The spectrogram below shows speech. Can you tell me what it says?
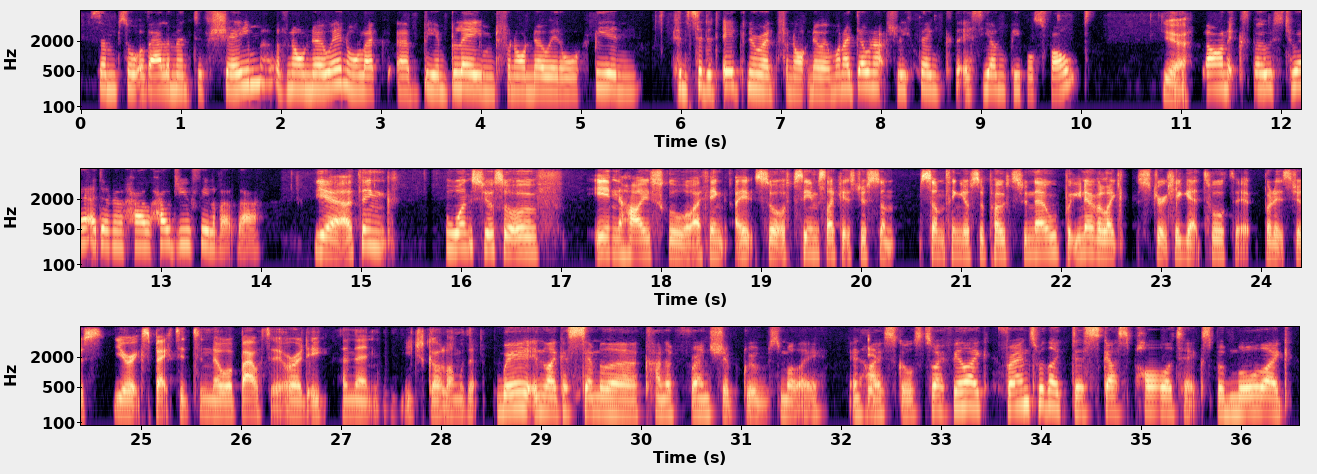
some sort of element of shame of not knowing, or like uh, being blamed for not knowing, or being considered ignorant for not knowing. When I don't actually think that it's young people's fault. Yeah, aren't exposed to it. I don't know how. How do you feel about that? Yeah, I think once you're sort of in high school, I think it sort of seems like it's just some something you're supposed to know, but you never like strictly get taught it. But it's just you're expected to know about it already, and then you just go along with it. We're in like a similar kind of friendship groups, Molly, in yeah. high school. So I feel like friends would like discuss politics, but more like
